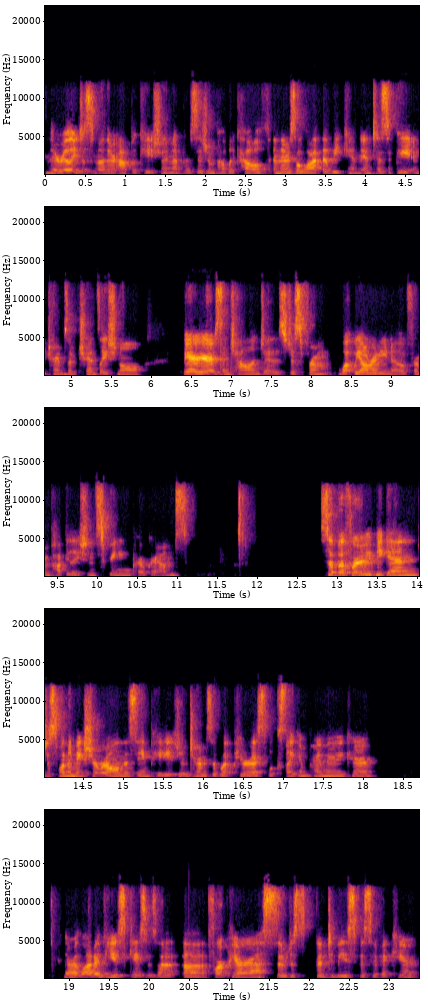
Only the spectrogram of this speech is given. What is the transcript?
they're really just another application of precision public health. And there's a lot that we can anticipate in terms of translational barriers and challenges just from what we already know from population screening programs. So before we begin, just want to make sure we're all on the same page in terms of what PRS looks like in primary care. There are a lot of use cases at, uh, for PRS, so just good to be specific here.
